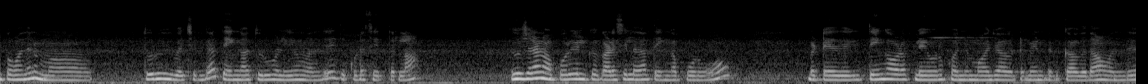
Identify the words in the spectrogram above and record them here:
இப்போ வந்து நம்ம துருவி வச்சுருந்தா தேங்காய் துருவலையும் வந்து இது கூட சேர்த்துடலாம். யூஸ்வலாக நம்ம பொரியலுக்கு கடைசியில் தான் தேங்காய் போடுவோம். பட் இது தேங்காயோட ஃப்ளேவரும் கொஞ்சம் மர்ஜ் ஆகட்டுமேன்றதுக்காக தான் வந்து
